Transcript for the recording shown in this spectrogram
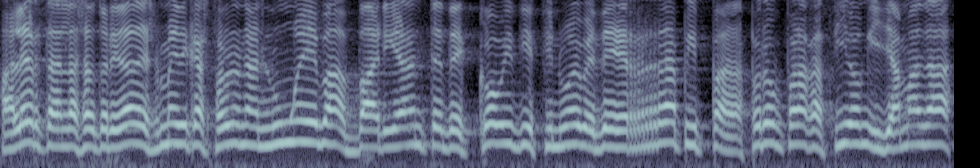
Alertan las autoridades médicas por una nueva variante de COVID-19 de rápida propagación y llamada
